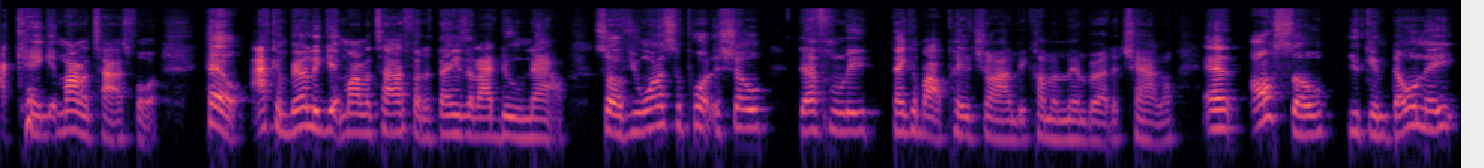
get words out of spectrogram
I can't get monetized for. Hell, I can barely get monetized for the things that I do now. So if you want to support the show, definitely think about Patreon and become a member of the channel. And also, you can donate.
